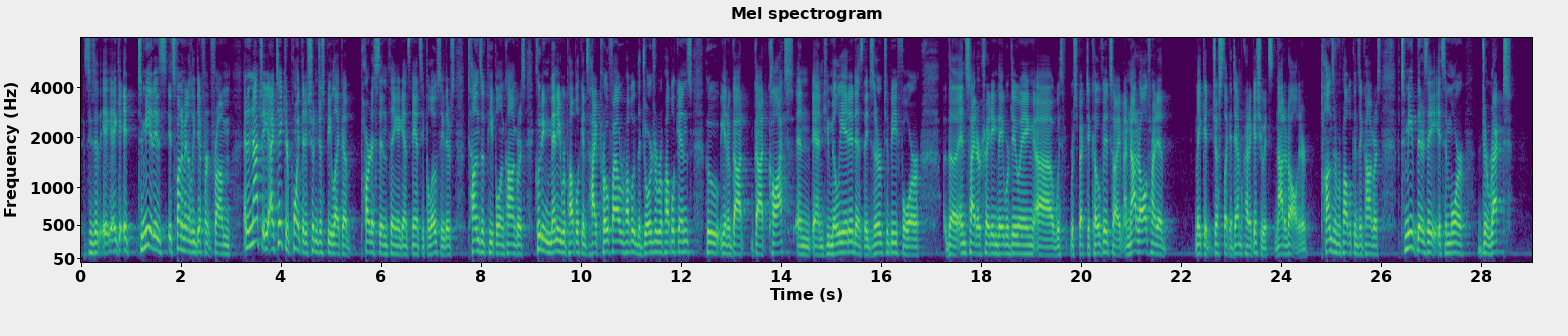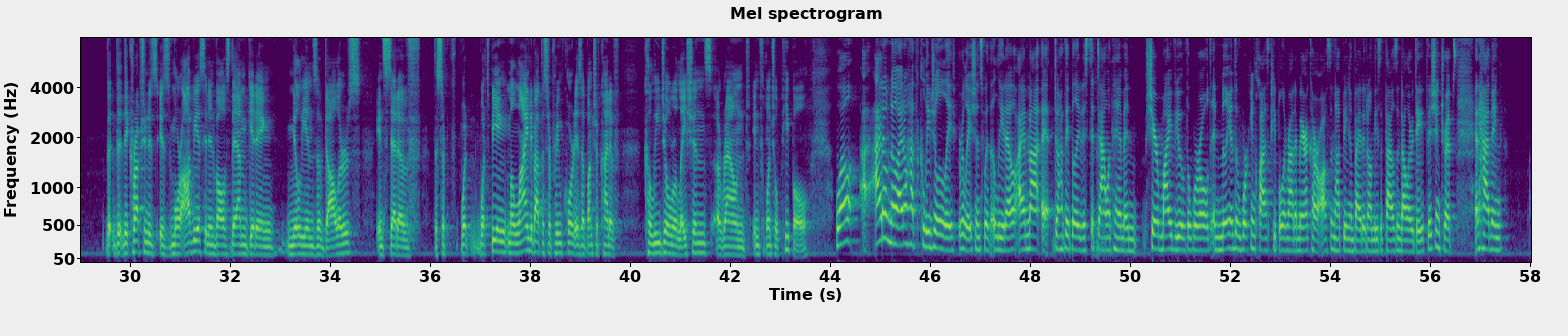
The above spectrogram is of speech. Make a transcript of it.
seems it, it, it, to me it is it's fundamentally different from and not I take your point that it shouldn't just be like a partisan thing against Nancy Pelosi. There's tons of people in Congress, including many Republicans, high-profile Republicans, the Georgia Republicans, who you know got got caught and and humiliated as they deserve to be for the insider trading they were doing uh, with respect to COVID. So I, I'm not at all trying to make it just like a Democratic issue. It's not at all. There are tons of Republicans in Congress. To me, there's a it's a more direct the, the, corruption is, is more obvious. It involves them getting millions of dollars instead of the, what, what's being maligned about the Supreme Court is a bunch of kind of collegial relations around influential people. Well, I don't know. I don't have collegial relations with Alito. I'm not. I don't have the ability to sit down with him and share my view of the world. And millions of working class people around America are also not being invited on these $1,000 a day fishing trips and having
